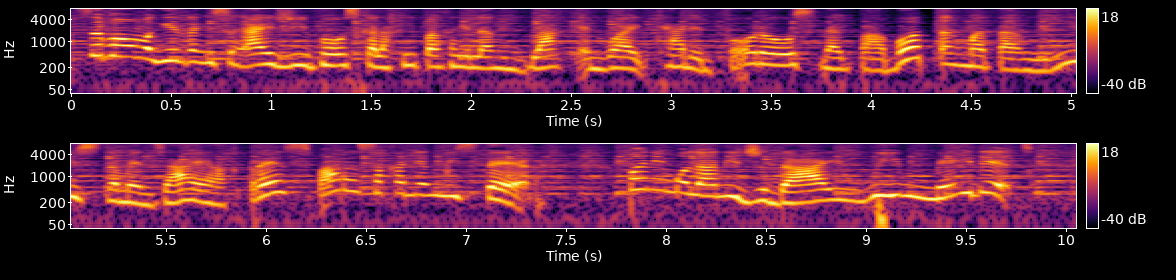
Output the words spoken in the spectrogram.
Sa pamamagitan ng isang IG post, kalakip ang kanilang black and white candid photos, nagpabot ng matamis na mensahe ang aktres para sa kanyang mister. Panimula ni Juday, we made it!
